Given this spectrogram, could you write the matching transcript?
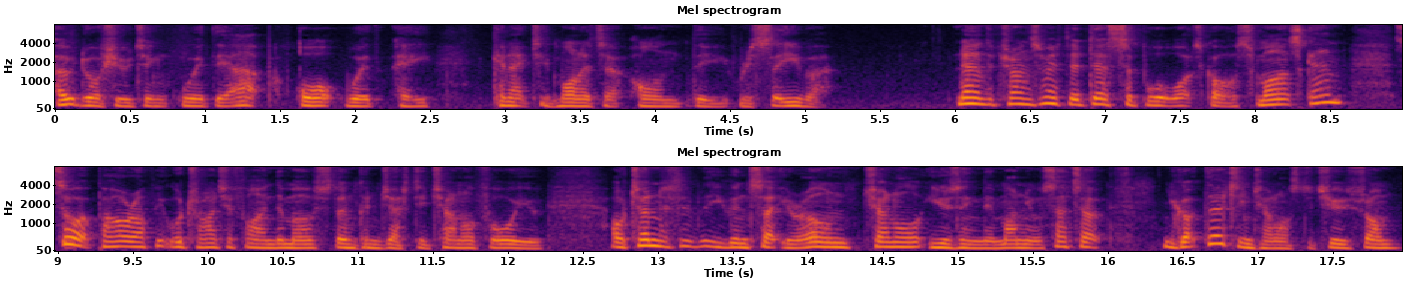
outdoor shooting with the app or with a connected monitor on the receiver. Now the transmitter does support what's called Smart Scan, so at power up it will try to find the most uncongested channel for you. Alternatively you can set your own channel using the manual setup. You've got 13 channels to choose from,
